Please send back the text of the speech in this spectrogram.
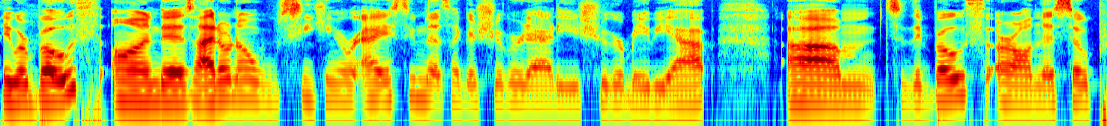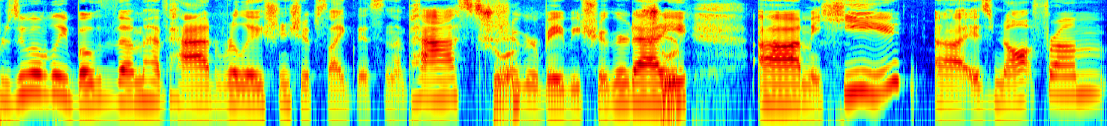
they were both on this i don't know seeking i assume that's like a sugar daddy sugar baby app. Um so they both are on this. So presumably both of them have had relationships like this in the past. Sure. sugar baby sugar daddy. Um he uh, is not from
